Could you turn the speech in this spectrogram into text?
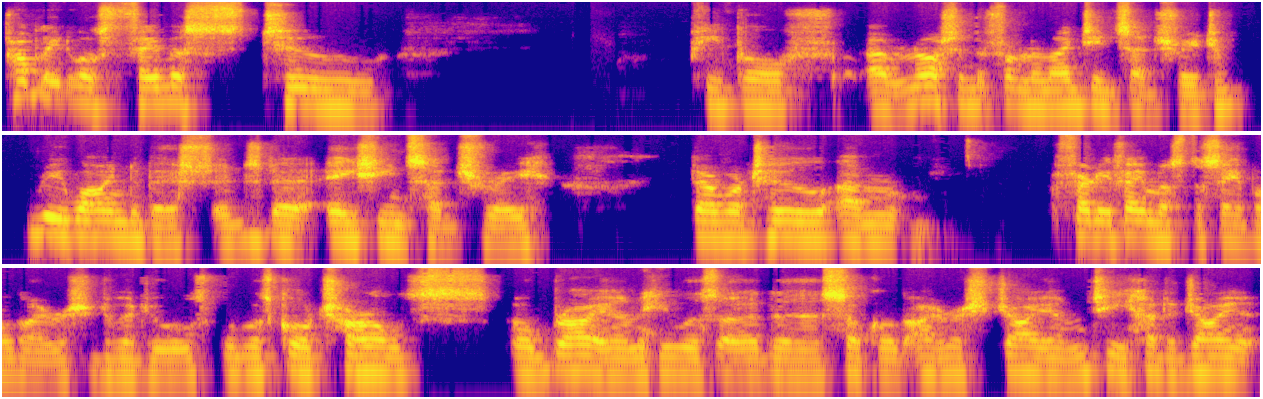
probably the most famous two people, um, not the, from the 19th century, to rewind a bit into the 18th century there were two um, fairly famous disabled Irish individuals. One was called Charles O'Brien. He was uh, the so-called Irish giant. He had a giant.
